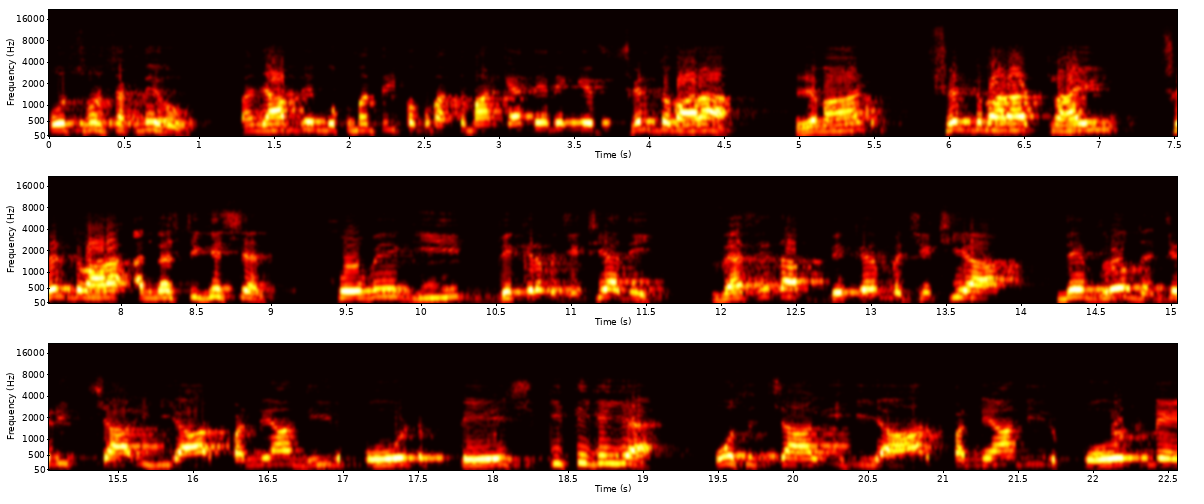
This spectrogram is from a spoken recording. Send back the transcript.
ਉਹ ਸੁਣ ਸਕਦੇ ਹੋ। ਪੰਜਾਬ ਦੇ ਮੁੱਖ ਮੰਤਰੀ ਭਗਵੰਤ ਮਾਨ ਕਹਿੰਦੇ ਨੇ ਕਿ ਫਿਰ ਦੁਬਾਰਾ ਰਿਮਾਂਡ, ਫਿਰ ਦੁਬਾਰਾ ਟ੍ਰਾਇਲ ਫਿਰ ਦੁਬਾਰਾ ਇਨਵੈਸਟੀਗੇਸ਼ਨ ਹੋਵੇਗੀ ਵਿਕਰਮ ਮਜੀਠੀਆ ਦੀ। ਵੈਸੇ ਤਾਂ ਵਿਕਰਮ ਮਜੀਠੀਆ ਦੇ ਵਿਰੁੱਧ ਜਿਹੜੀ 40000 ਪੰਨਿਆਂ ਦੀ ਰਿਪੋਰਟ ਪੇਸ਼ ਕੀਤੀ ਗਈ ਹੈ, ਉਸ 40000 ਪੰਨਿਆਂ ਦੀ ਰਿਪੋਰਟ ਨੇ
